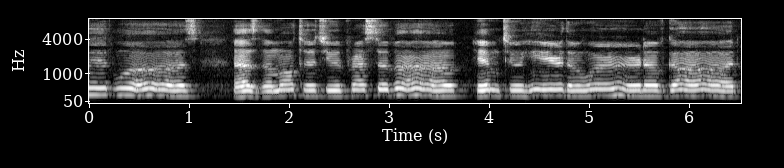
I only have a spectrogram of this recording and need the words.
it was, as the multitude pressed about him to hear the word of God,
